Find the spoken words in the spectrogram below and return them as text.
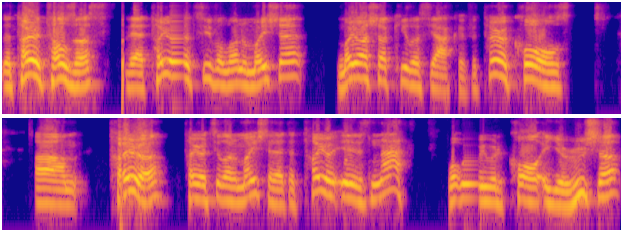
the Torah tells us that Torah tziv alonu Moshe Moyasha kilos Yaakov. The Torah calls um, Torah Torah tziv Moshe that the Torah is not what we would call a Yerusha,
